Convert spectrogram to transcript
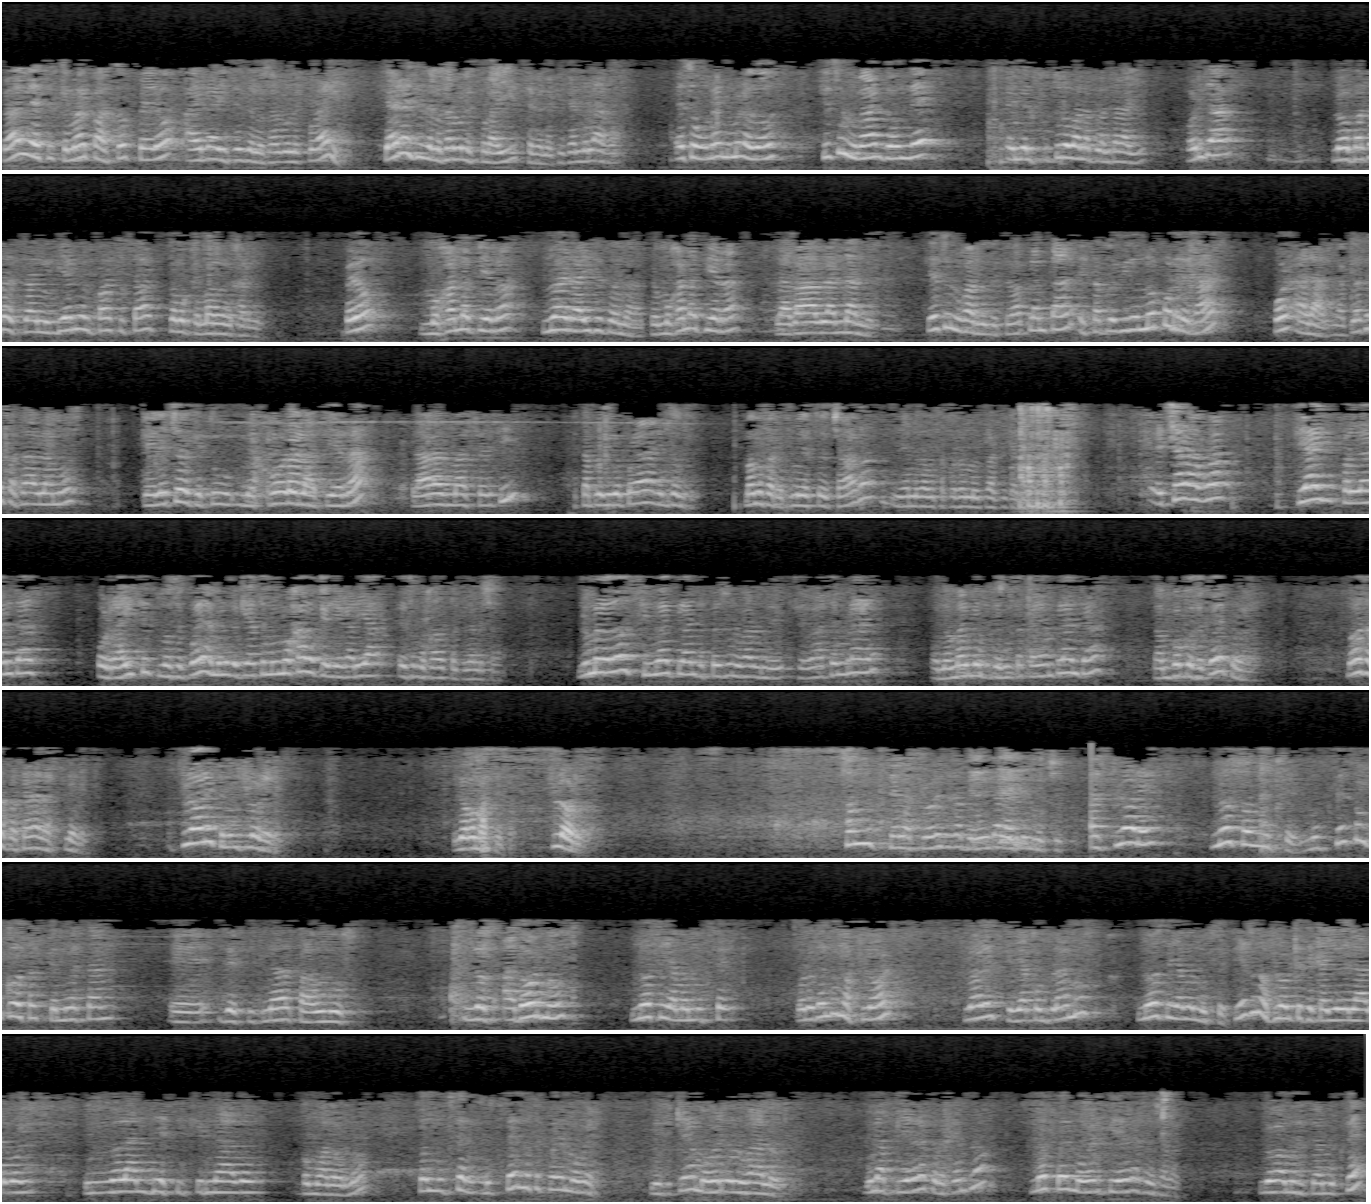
Pero hay veces que no hay pasto, pero hay raíces de los árboles por ahí. Si hay raíces de los árboles por ahí, se benefician del agua. Eso uno. Y número dos, si es un lugar donde en el futuro van a plantar ahí. Ahorita lo que pasa es que en invierno, el pasto está todo quemado en el jardín. Pero mojar la tierra, no hay raíces, no hay nada. Pero mojar la tierra la va ablandando. Si es un lugar donde se va a plantar, está prohibido no por regar, por arar. La clase pasada hablamos que el hecho de que tú mejores la tierra, la hagas más fértil, está prohibido por arar. Entonces, vamos a resumir esto de echar agua y ya nos vamos a cosas muy prácticas. Echar agua, si hay plantas o raíces, no se puede, a menos de que ya esté muy mojado, que llegaría eso mojado hasta el final de Shabbat. Número dos, si no hay plantas, pero es un lugar donde se va a sembrar, o normalmente te gusta que hayan plantas, tampoco se puede agua. Vamos a pasar a las flores. Flores en un florero. Y luego macetas. Flores. ¿Son muxé las flores? Esa pregunta la hacen muchísimo. Las flores no son muxé. Muxé son cosas que no están eh, designadas para un uso. Los adornos no se llaman muxé. Por lo tanto, una flor, flores que ya compramos, no se llaman muxé. Si es una flor que se cayó del árbol y no la han designado como adorno, son muxé. Muxé no se puede mover, ni siquiera mover de un lugar al otro. Una piedra, por ejemplo, no puedes mover piedras en Shabbat. Luego vamos a estudiar muxé.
